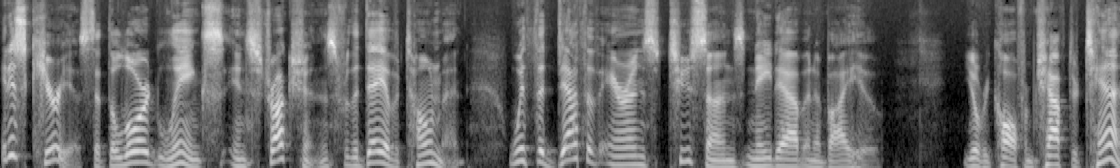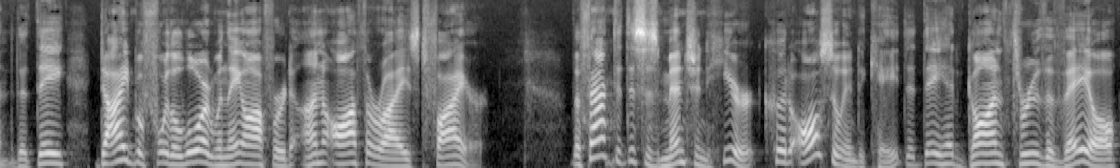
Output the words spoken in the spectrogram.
It is curious that the Lord links instructions for the Day of Atonement with the death of Aaron's two sons, Nadab and Abihu. You'll recall from chapter 10 that they died before the Lord when they offered unauthorized fire. The fact that this is mentioned here could also indicate that they had gone through the veil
